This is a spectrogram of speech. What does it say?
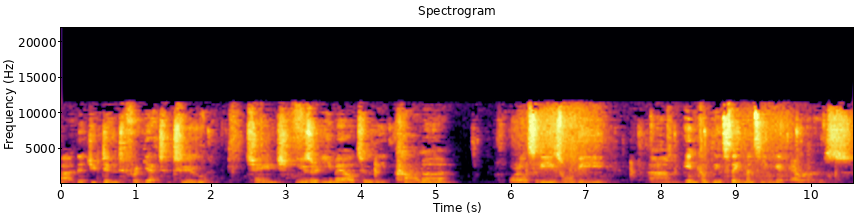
uh, that you didn't forget to change user email to the comma, or else these will be um, incomplete statements and you'll get errors.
